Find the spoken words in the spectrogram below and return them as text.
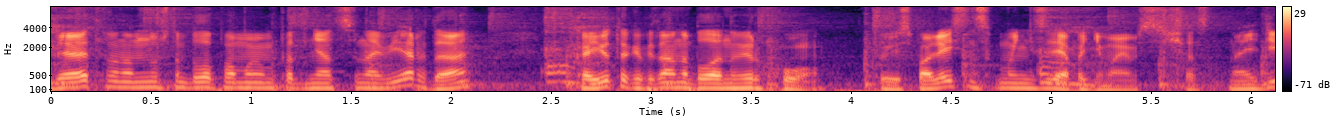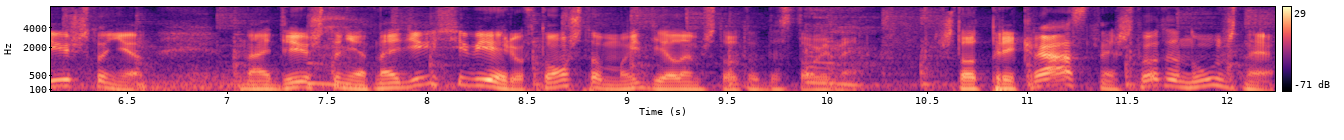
Для этого нам нужно было, по-моему, подняться наверх, да? Каюта капитана была наверху. То есть по лестнице мы не зря поднимаемся сейчас. Надеюсь, что нет. Надеюсь, что нет. Надеюсь и верю в том, что мы делаем что-то достойное. Что-то прекрасное, что-то нужное.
